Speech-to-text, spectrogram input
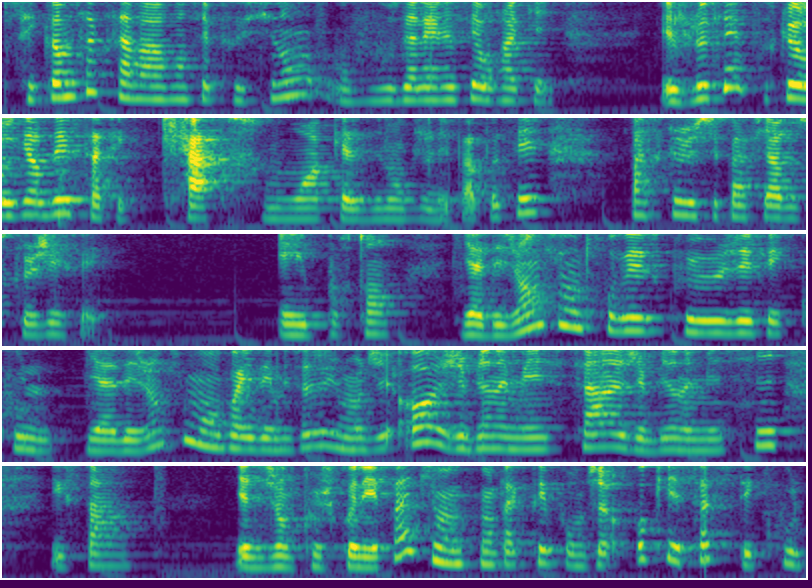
c'est comme ça que ça va avancer parce que sinon vous allez rester braqué. Et je le sais parce que regardez, ça fait 4 mois quasiment que je n'ai pas posté parce que je suis pas fière de ce que j'ai fait. Et pourtant, il y a des gens qui ont trouvé ce que j'ai fait cool. Il y a des gens qui m'ont envoyé des messages et qui m'ont dit Oh, j'ai bien aimé ça, j'ai bien aimé ci, etc. Il y a des gens que je connais pas qui m'ont contacté pour me dire Ok, ça c'était cool.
